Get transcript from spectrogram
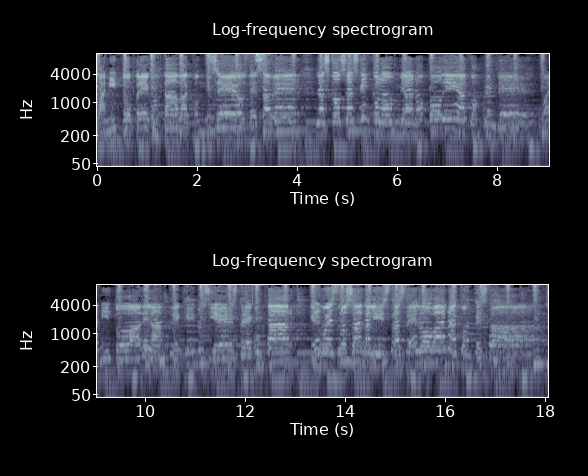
Juanito preguntaba con deseos de saber las cosas que en Colombia no podía comprender. Juanito, adelante, que nos quieres preguntar, que nuestros analistas te lo van a contestar.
